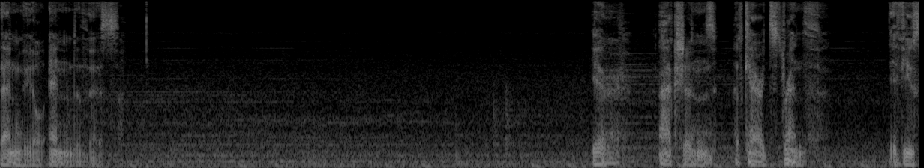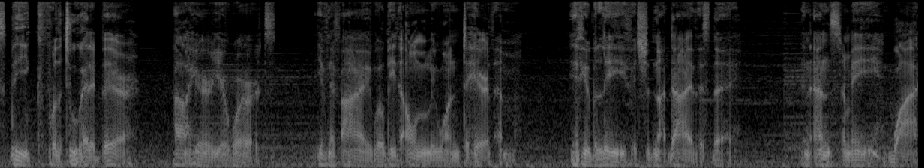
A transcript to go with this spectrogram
then we'll end this. Your actions have carried strength. If you speak for the two-headed bear, I'll hear your words, even if I will be the only one to hear them. If you believe it should not die this day, then answer me why.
